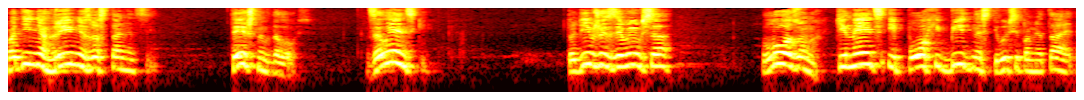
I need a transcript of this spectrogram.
Падіння гривні, зростання цін. Теж не вдалося. Зеленський. Тоді вже з'явився лозунг кінець епохи бідності. Ви всі пам'ятаєте.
